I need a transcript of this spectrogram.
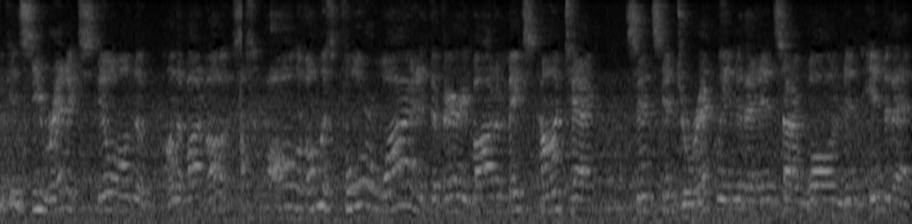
You can see Reddick still on the on the bottom. Oh, all almost four wide at the very bottom. Makes contact, sends him directly into that inside wall and into that.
